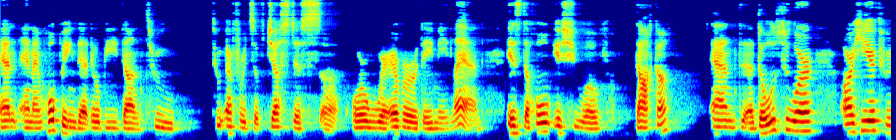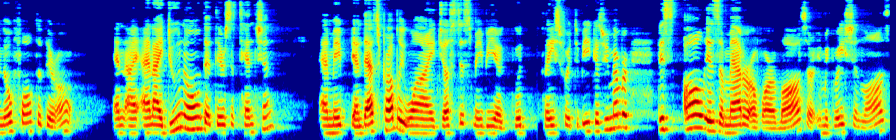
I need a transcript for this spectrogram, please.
and and I'm hoping that it will be done through through efforts of justice uh, or wherever they may land, is the whole issue of DACA and uh, those who are are here through no fault of their own. And I and I do know that there's a tension, and maybe and that's probably why justice may be a good place for it to be. Because remember, this all is a matter of our laws, our immigration laws,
